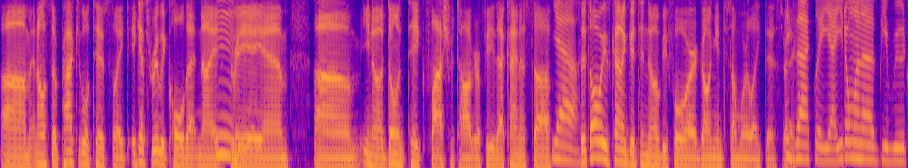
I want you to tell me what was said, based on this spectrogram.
um, and also practical tips. Like it gets really cold at night, Mm. 3 a.m. Um, you know, don't take flash photography, that kind of stuff. Yeah. So it's always kind of good to know before going into somewhere like this, right? Exactly. Yeah, you don't want to be rude.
